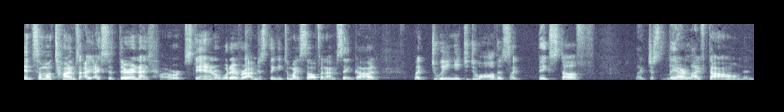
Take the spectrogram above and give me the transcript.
And sometimes I, I sit there and I, or stand or whatever, I'm just thinking to myself and I'm saying, God, like, do we need to do all this like big stuff? Like, just lay our life down and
